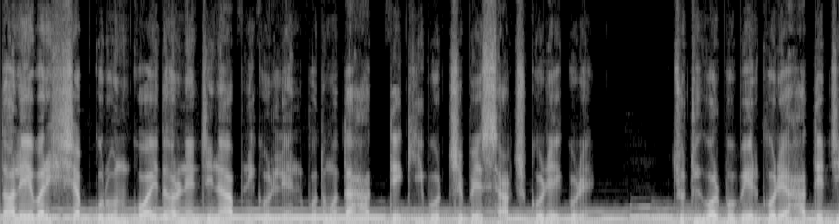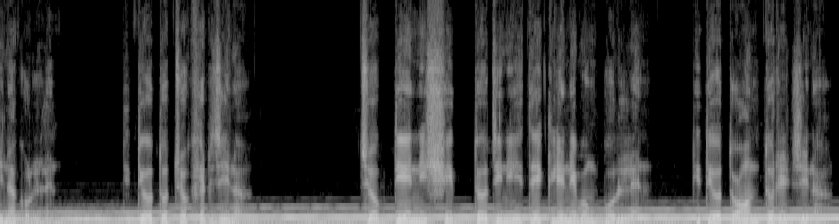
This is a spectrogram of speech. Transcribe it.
তাহলে এবার হিসাব করুন, কয় ধরনের জিনা আপনি করলেন? প্রথমত হাত কিবোর্ড চেপে সার্চ করে করে। ছুটি গল্প বের করে হাতের জিনা করলেন। দ্বিতীয়ত চোখের জিনা। চোখ দিয়ে নিষিদ্ধ জিনিস দেখলেন এবং পড়লেন তৃতীয়ত অন্তরের জিনা।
